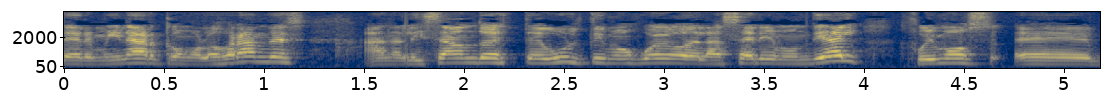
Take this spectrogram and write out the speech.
terminar como los grandes, analizando este último juego de la Serie Mundial. Fuimos, eh,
